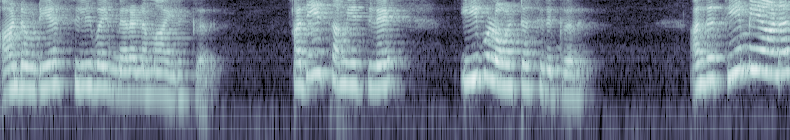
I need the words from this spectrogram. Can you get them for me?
ஆண்டவருடைய சிலுவை மரணமாக இருக்கிறது. அதே சமயத்திலே ஈவல் ஆல்டர்ஸ் இருக்கிறது. அந்த தீமையான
